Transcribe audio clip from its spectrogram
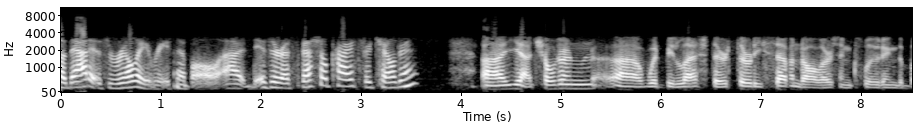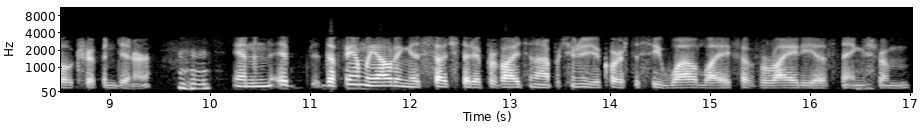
so that is really reasonable. Uh, is there a special price for children? Uh, yeah, children uh, would be less. They're thirty-seven dollars, including the boat trip and dinner. Mm-hmm. And it, the family outing is such that it provides an opportunity, of course, to see wildlife, a variety of things from,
